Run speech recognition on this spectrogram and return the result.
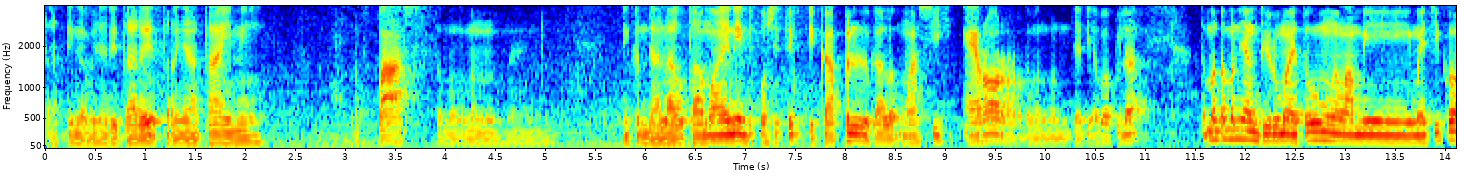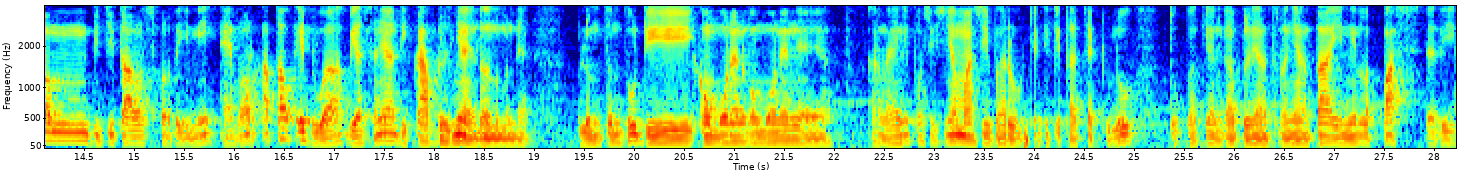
tadi nggak bisa ditarik ternyata ini lepas teman-teman. Nah, ini. ini kendala utama ini di positif di kabel kalau masih error teman-teman. Jadi apabila teman-teman yang di rumah itu mengalami Magicom digital seperti ini error atau E2 biasanya di kabelnya ya teman-teman ya. Belum tentu di komponen-komponennya ya karena ini posisinya masih baru. Jadi kita cek dulu untuk bagian kabelnya. Ternyata ini lepas dari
